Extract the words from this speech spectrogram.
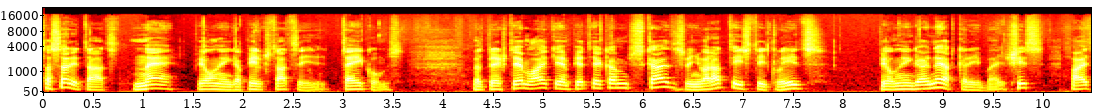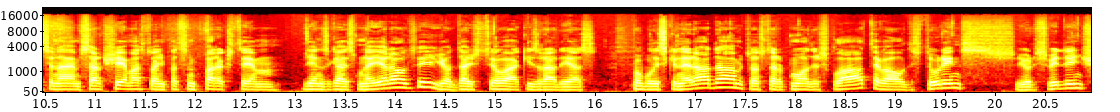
Tas arī tāds ne pilnīga pirkstu acī teikums. Bet priekš tiem laikiem pietiekami skaidrs, viņi var attīstīt līdz pilnīgai neatkarībai. Šis aicinājums ar šiem 18 parakstiem dienas gaismu neieraudzīja, jo daži cilvēki izrādījās publiski nerādāmi, tostarp Modris Plāte, Valdis Turins, Juris Vidiņš,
